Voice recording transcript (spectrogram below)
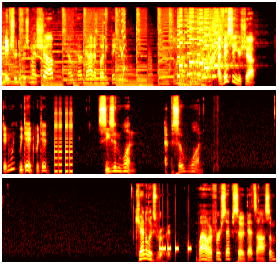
Make sure to visit my shop. Oh, got it, buddy. Thank you. I visited your shop. Didn't we? We did, we did. Season 1, Episode 1. Kinda looks... Wow, our first episode. That's awesome.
